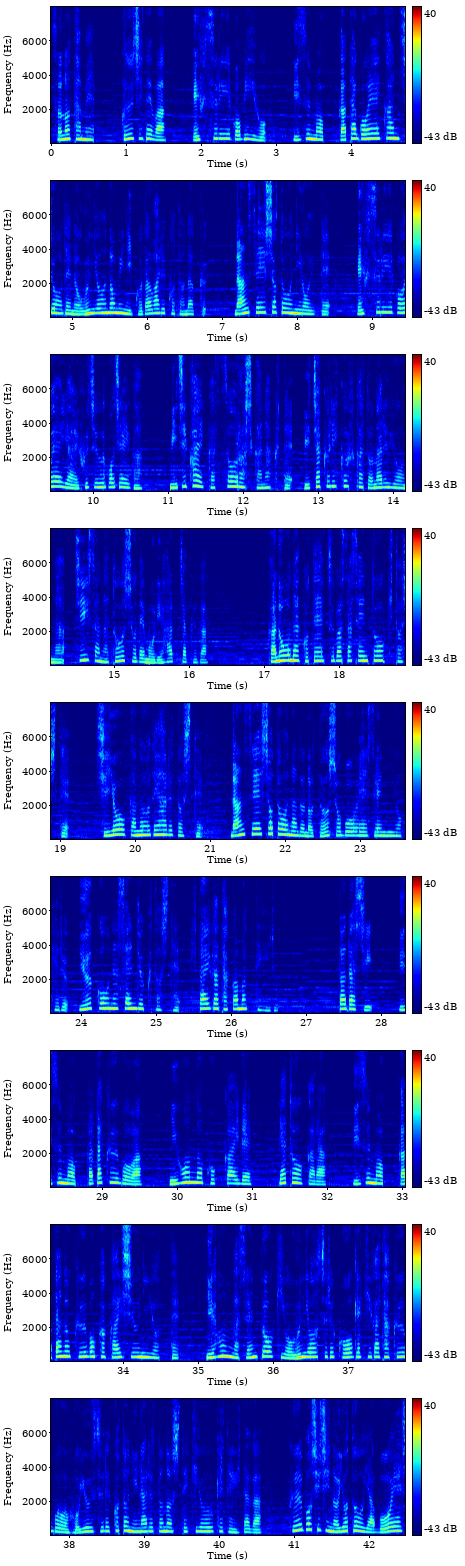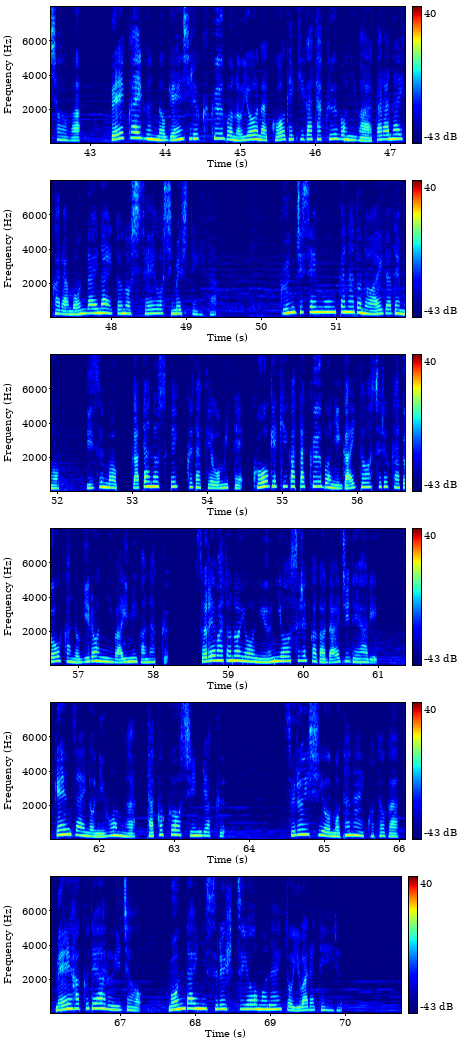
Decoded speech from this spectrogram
そのため、空自では F35B を出雲型護衛艦上での運用のみにこだわることなく、南西諸島において F35A や F15J が短い滑走路しかなくて離着陸不可となるような小さな当初でも離発着が可能な固定翼戦闘機として使用可能であるとして南西諸島などの当初防衛戦における有効な戦力として期待が高まっている。ただし、出雲型空母は日本の国会で野党から出雲型の空母化改修によって日本が戦闘機を運用する攻撃型空母を保有することになるとの指摘を受けていたが、空母支持の与党や防衛省は、米海軍の原子力空母のような攻撃型空母には当たらないから問題ないとの姿勢を示していた。軍事専門家などの間でも、出雲型のスペックだけを見て攻撃型空母に該当するかどうかの議論には意味がなく、それはどのように運用するかが大事であり、現在の日本が他国を侵略する意思を持たないことが明白である以上、問題にする必要もないと言われている。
